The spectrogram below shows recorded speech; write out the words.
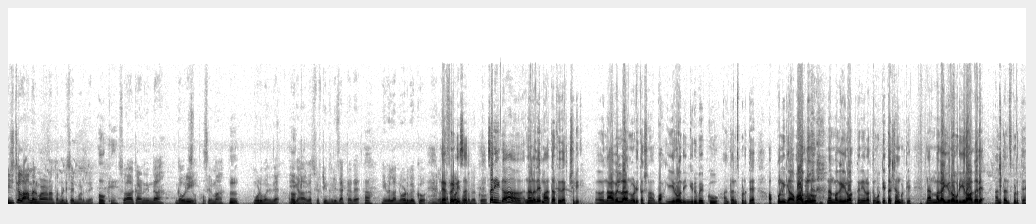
ಡಿಜಿಟಲ್ ಆಮೇಲೆ ಮಾಡೋಣ ಅಂತ ಡಿಸೈಡ್ ಮಾಡಿದ್ವಿ. ಓಕೆ ಸೊ ಆ ಕಾರಣದಿಂದ ಗೌರಿ ಸಿನಿಮಾ ಮೂಡ್ ಬಂದಿದೆ. ಈಗ ಆಗಸ್ಟ್ ಫಿಫ್ಟೀನ್ ರಿಲೀಸ್ ಆಗ್ತಾ ಇದೆ. ನೀವೆಲ್ಲ ನೋಡಬೇಕು ಡೆಫಿನೆಟ್ಲಿ ಸರ್ ಸರ್ ಈಗ ನಾನು ಅದೇ ಮಾತಾಡ್ತಿದ್ದೆ ಆ್ಯಕ್ಚುಲಿ ನಾವೆಲ್ಲ ನೋಡಿದ ತಕ್ಷಣ ಅಬ್ಬಾ ಹೀರೋ ಒಂದು ಹಿಂಗಿರಬೇಕು ಅಂತ ಅನ್ಸ್ಬಿಡುತ್ತೆ. ಅಪ್ಪನಿಗೆ ಯಾವಾಗಲೂ ನನ್ನ ಮಗ ಹೀರೋ ಆಗ್ತಾನೆ ಹೀರೋ ಆಗ್ತಾನೆ. ಹುಟ್ಟಿದ ತಕ್ಷಣ ಬಿಡ್ತೀವಿ. ನನ್ನ ಮಗ ಹೀರೋ ಬಿಡಿ ಹೀರೋ ಆಗೋದೇ ಅಂತ ಅನ್ಸ್ಬಿಡುತ್ತೆ.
